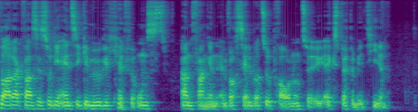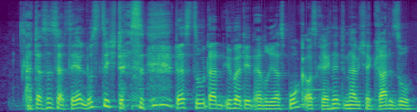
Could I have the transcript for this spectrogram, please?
war da quasi so die einzige Möglichkeit für uns anfangen, einfach selber zu brauen und zu experimentieren. Das ist ja sehr lustig, dass, dass du dann über den Andreas Burg ausgerechnet, den habe ich ja gerade so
